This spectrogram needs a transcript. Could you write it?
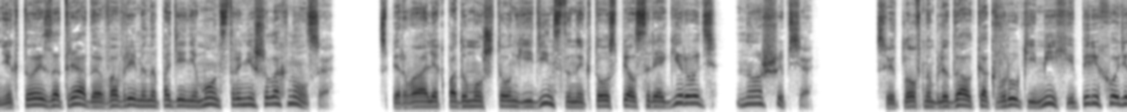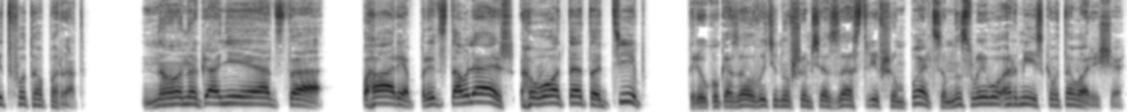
Никто из отряда во время нападения монстра не шелохнулся. Сперва Олег подумал, что он единственный, кто успел среагировать, но ошибся. Светлов наблюдал, как в руки Михи переходит фотоаппарат. «Ну, наконец-то! Паря, представляешь, вот этот тип!» Крюк указал вытянувшимся заострившим пальцем на своего армейского товарища.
